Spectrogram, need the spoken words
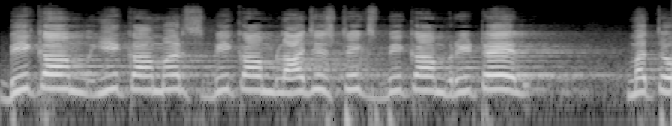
B com e commerce B com logistics B com retail ಮತ್ತು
